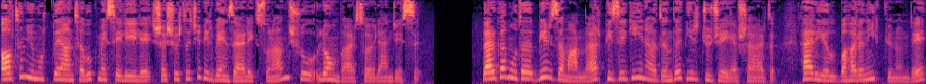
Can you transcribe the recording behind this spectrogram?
Altın yumurtlayan tavuk meseleyle şaşırtıcı bir benzerlik sunan şu Lombard söylencesi. Bergamo'da bir zamanlar Pizegine adında bir cüce yaşardı. Her yıl baharın ilk gününde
